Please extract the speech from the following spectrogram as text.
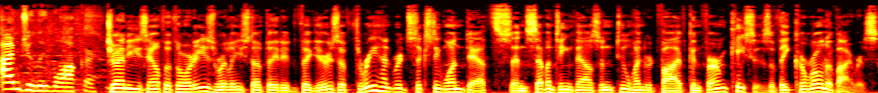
I'm Julie Walker. Chinese health authorities released updated figures of 361 deaths and 17,205 confirmed cases of the coronavirus.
